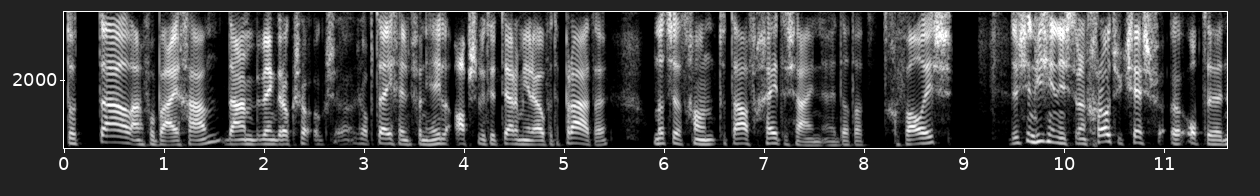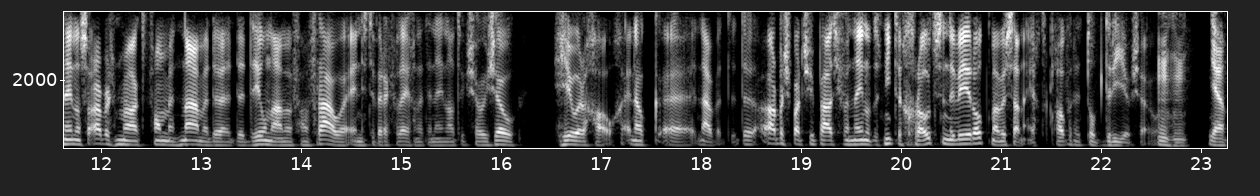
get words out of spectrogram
totaal aan voorbij gaan. Daarom ben ik er ook zo, ook zo op tegen van die hele absolute term hierover te praten. Omdat ze dat gewoon totaal vergeten zijn eh, dat dat het geval is. Dus in die zin is er een groot succes eh, op de Nederlandse arbeidsmarkt van met name de, de deelname van vrouwen. En is de werkgelegenheid in Nederland natuurlijk sowieso heel erg hoog. En ook eh, nou, de, de arbeidsparticipatie van Nederland is niet de grootste in de wereld, maar we staan echt, ik geloof, in de top drie of zo. Mhm, Ja.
